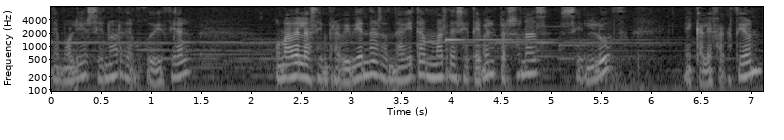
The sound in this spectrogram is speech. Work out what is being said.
demolió sin orden judicial una de las infraviviendas donde habitan más de 7.000 personas sin luz ni calefacción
